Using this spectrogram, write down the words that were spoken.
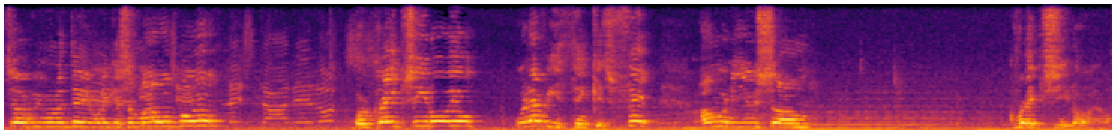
So what we wanna do, you wanna get some olive oil or grapeseed oil, whatever you think is fit. I'm gonna use some grapeseed oil.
